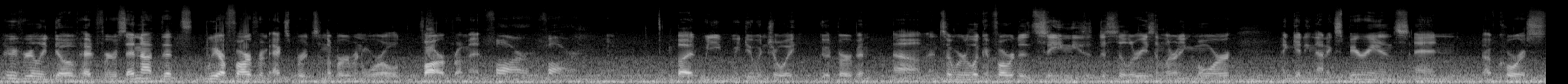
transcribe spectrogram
we've really dove headfirst, and not that's we are far from experts in the bourbon world, far from it. Far, far. But we, we do enjoy good bourbon, um, and so we're looking forward to seeing these distilleries and learning more, and getting that experience. And of course,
